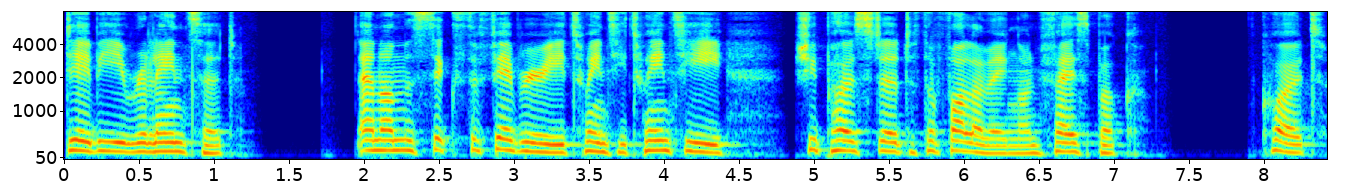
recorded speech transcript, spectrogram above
Debbie relented. And on the 6th of February 2020, she posted the following on Facebook Quote,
